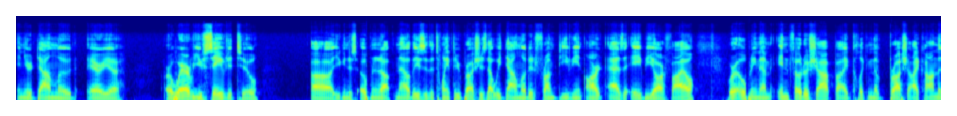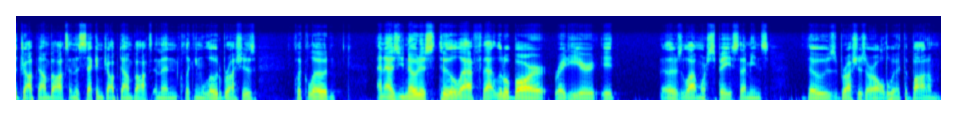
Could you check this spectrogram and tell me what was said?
in your download area or wherever you saved it to uh, you can just open it up. Now these are the 23 brushes that we downloaded from DeviantArt as an ABR file we're opening them in Photoshop by clicking the brush icon, the drop down box, and the second drop down box, and then clicking load brushes. Click load, and as you notice to the left, that little bar right here, it uh, there's a lot more space. That means those brushes are all the way at the bottom.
